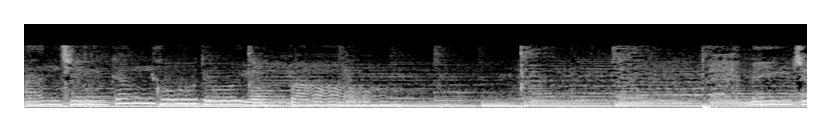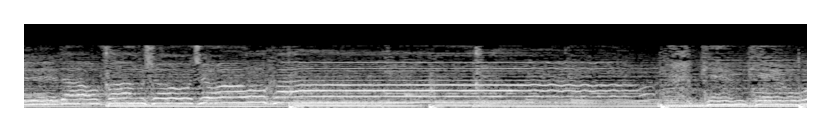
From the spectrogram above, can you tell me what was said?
安静跟孤独拥抱。明知道放手就好，偏偏我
